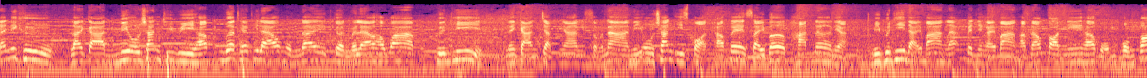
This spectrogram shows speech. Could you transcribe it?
และนี่คือรายการ Neo Ocean TV ครับ เมื่อเทปที่แล้วผมได้เกรินไว้แล้วครับว่าพื้นที่ในการจัดงานสัมมนา Neo Ocean Esport Cafe Cyber Partner เนี่ยมีพื้นที่ไหนบ้างและเป็นยังไงบ้างครับ แล้วตอนนี้ครับผมผมก็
